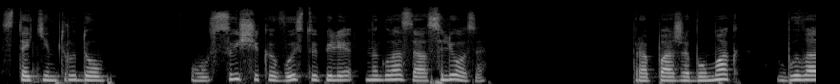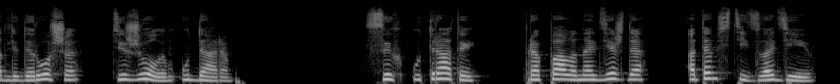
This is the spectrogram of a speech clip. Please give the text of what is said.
с таким трудом, у сыщика выступили на глаза слезы. Пропажа бумаг была для Дероша тяжелым ударом. С их утратой пропала надежда отомстить злодею,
